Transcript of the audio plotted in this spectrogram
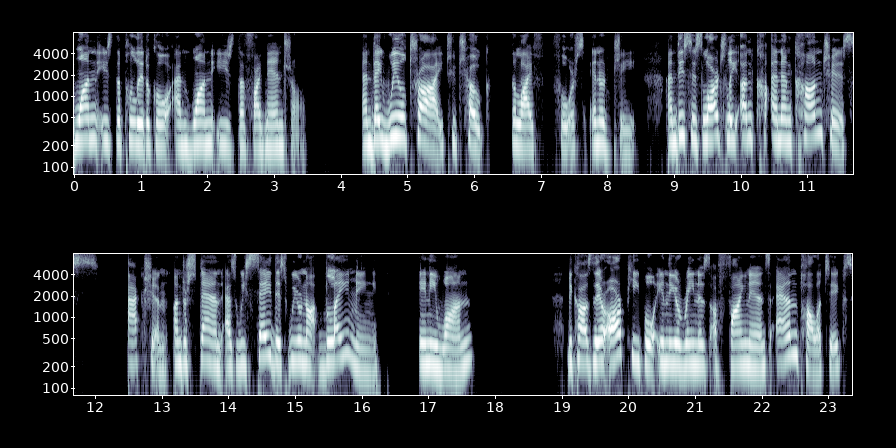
one is the political and one is the financial. And they will try to choke the life force energy. And this is largely un- an unconscious action. Understand, as we say this, we are not blaming anyone because there are people in the arenas of finance and politics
